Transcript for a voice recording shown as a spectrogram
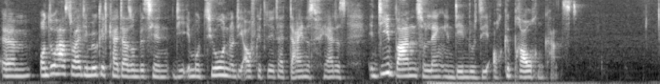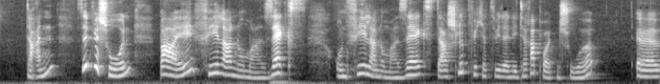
Ähm, und so hast du halt die Möglichkeit, da so ein bisschen die Emotionen und die Aufgedrehtheit deines Pferdes in die Bahnen zu lenken, in denen du sie auch gebrauchen kannst. Dann sind wir schon bei Fehler Nummer 6. Und Fehler Nummer 6, da schlüpfe ich jetzt wieder in die Therapeutenschuhe. Äh,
